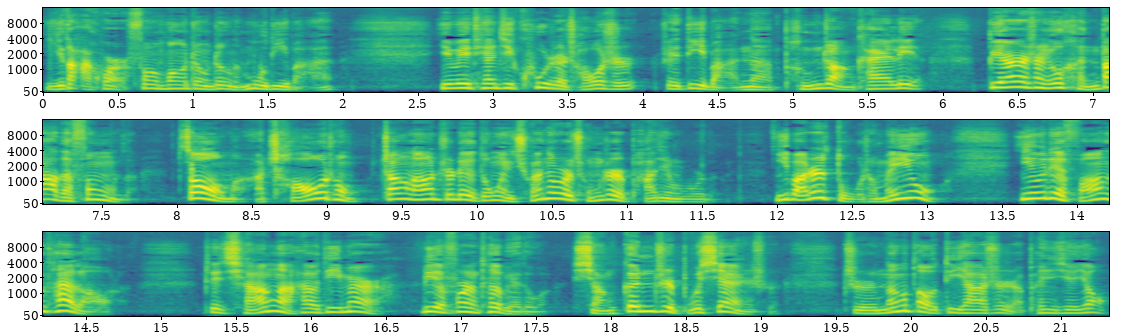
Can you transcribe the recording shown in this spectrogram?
一大块方方正正的木地板。因为天气酷热潮湿，这地板呢膨胀开裂，边上有很大的缝子，灶马、潮虫、蟑螂之类的东西全都是从这儿爬进屋的。你把这堵上没用，因为这房子太老了，这墙啊还有地面啊裂缝特别多，想根治不现实，只能到地下室啊喷些药，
